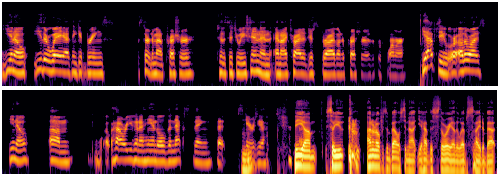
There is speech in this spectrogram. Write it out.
you know, either way, I think it brings a certain amount of pressure to the situation. And, and I try to just thrive under pressure as a performer. You have to, or otherwise, you know, um, how are you going to handle the next thing that scares you? The um, so you, I don't know if it's embellished or not. You have the story on the website about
